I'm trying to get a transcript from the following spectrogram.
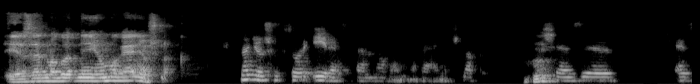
érzed magad néha magányosnak? Nagyon sokszor éreztem magam magányosnak. Uh-huh. És ez, ez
